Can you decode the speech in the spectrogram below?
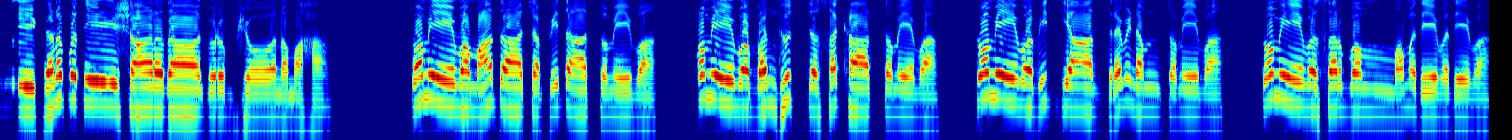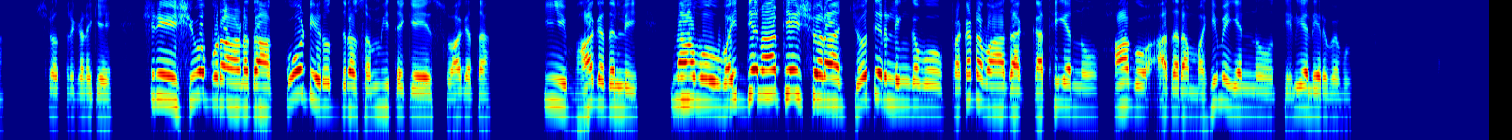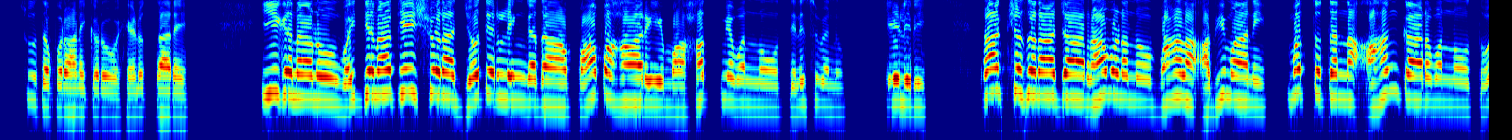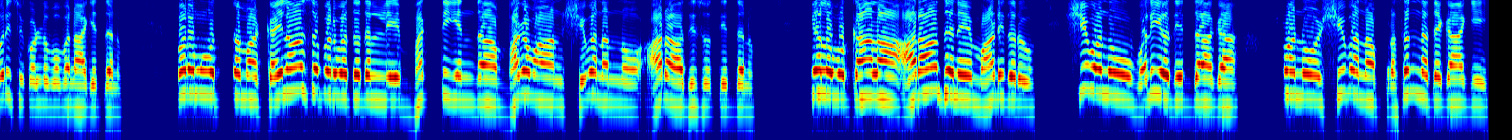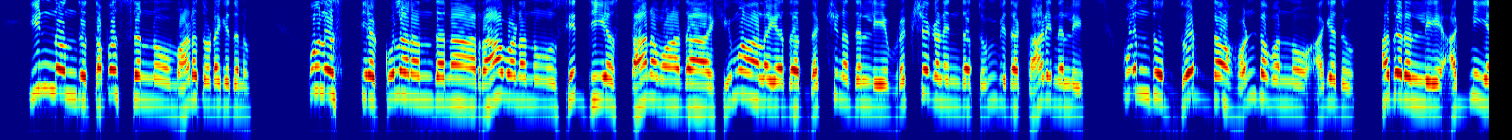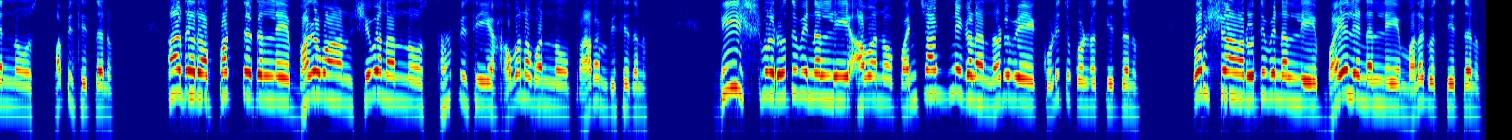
ಶ್ರೀ ಗಣಪತಿ ಶಾರದಾ ಗುರುಭ್ಯೋ ನಮಃ. ತ್ವಮೇವ ಮಾತಾ ಚ ಪಿತಾ ತ್ವಮೇವ ತ್ವಮೇವ ಬಂಧುಶ್ಚ ಸಖಾ ತ್ವಮೇವ ತ್ವಮೇವ ವಿದ್ಯಾ ದ್ರವಿಣಂ ತ್ವಮೇವ ತ್ವಮೇವ ಸರ್ವಂ ಮಮ ದೇವ ದೇವ. ಶ್ರೋತೃಗಳಿಗೆ ಶ್ರೀ ಶಿವಪುರಾಣದ ಕೋಟಿ ರುದ್ರ ಸಂಹಿತೆಗೆ ಸ್ವಾಗತ. ಈ ಭಾಗದಲ್ಲಿ ನಾವು ವೈದ್ಯನಾಥೇಶ್ವರ ಜ್ಯೋತಿರ್ಲಿಂಗವು ಪ್ರಕಟವಾದ ಕಥೆಯನ್ನು ಹಾಗೂ ಅದರ ಮಹಿಮೆಯನ್ನು ತಿಳಿಯಲಿರುವೆವು. ಸೂತ ಪುರಾಣಿಕರು ಹೇಳುತ್ತಾರೆ, ಈಗ ನಾನು ವೈದ್ಯನಾಥೇಶ್ವರ ಜ್ಯೋತಿರ್ಲಿಂಗದ ಪಾಪಹಾರಿ ಮಹಾತ್ಮ್ಯವನ್ನು ತಿಳಿಸುವೆನು. ಕೇಳಿರಿ ರಾಕ್ಷಸ ರಾಜ ರಾವಣನು ಬಹಳ ಅಭಿಮಾನಿ ಮತ್ತು ತನ್ನ ಅಹಂಕಾರವನ್ನು ತೋರಿಸಿಕೊಳ್ಳುವವನಾಗಿದ್ದನು. ಪರಮೋತ್ತಮ ಕೈಲಾಸ ಪರ್ವತದಲ್ಲಿ ಭಕ್ತಿಯಿಂದ ಭಗವಾನ್ ಶಿವನನ್ನು ಆರಾಧಿಸುತ್ತಿದ್ದನು. ಕೆಲವು ಕಾಲ ಆರಾಧನೆ ಮಾಡಿದರು ಶಿವನು ಒಲಿಯದಿದ್ದಾಗ ಅವನು ಶಿವನ ಪ್ರಸನ್ನತೆಗಾಗಿ ಇನ್ನೊಂದು ತಪಸ್ಸನ್ನು ಮಾಡತೊಡಗಿದನು. ಪುಲಸ್ತ್ಯ ಕುಲನಂದನ ರಾವಣನು ಸಿದ್ಧಿಯ ಸ್ಥಾನವಾದ ಹಿಮಾಲಯದ ದಕ್ಷಿಣದಲ್ಲಿ ವೃಕ್ಷಗಳಿಂದ ತುಂಬಿದ ಕಾಡಿನಲ್ಲಿ ಒಂದು ದೊಡ್ಡ ಹೊಂಡವನ್ನು ಅಗೆದು ಅದರಲ್ಲಿ ಅಗ್ನಿಯನ್ನು ಸ್ಥಾಪಿಸಿದ್ದನು. ಅದರ ಪಕ್ಕದಲ್ಲೇ ಭಗವಾನ್ ಶಿವನನ್ನು ಸ್ಥಾಪಿಸಿ ಹವನವನ್ನು ಪ್ರಾರಂಭಿಸಿದನು. ಗ್ರೀಷ್ಮ ಋತುವಿನಲ್ಲಿ ಅವನು ಪಂಚಾಗ್ನಿಗಳ ನಡುವೆ ಕುಳಿತುಕೊಳ್ಳುತ್ತಿದ್ದನು. ವರ್ಷಾ ಋತುವಿನಲ್ಲಿ ಬಯಲಿನಲ್ಲಿ ಮಲಗುತ್ತಿದ್ದನು.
